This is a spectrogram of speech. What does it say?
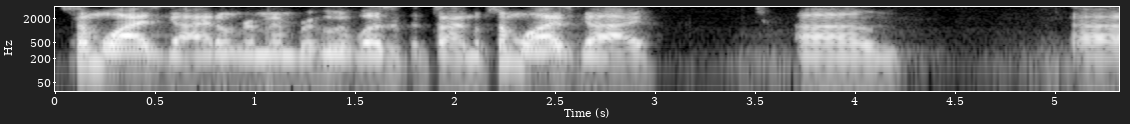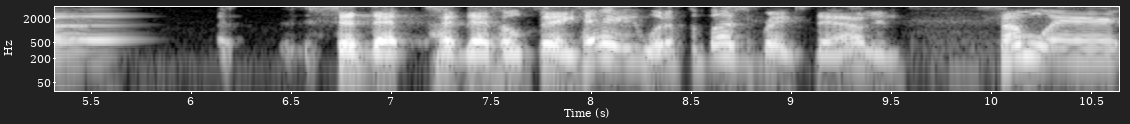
some wise guy, I don't remember who it was at the time, but some wise guy um, uh, said that that whole thing. Hey, what if the bus breaks down? And somewhere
